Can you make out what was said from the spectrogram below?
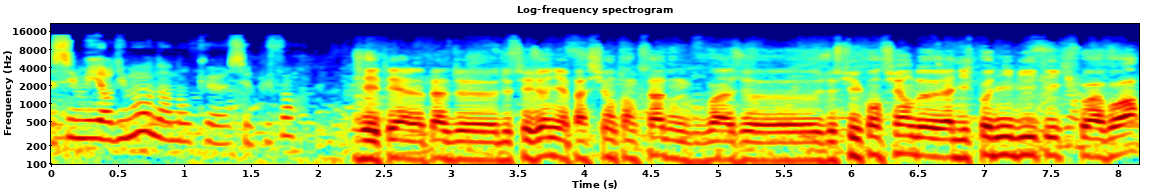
c'est le meilleur du monde, hein, donc euh, c'est le plus fort. J'ai été à la place de, ces jeunes il n'y a pas si longtemps que ça, donc voilà, je, suis conscient de la disponibilité qu'il faut avoir.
